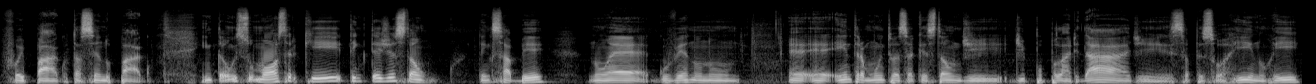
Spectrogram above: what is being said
foi pago, está sendo pago. Então isso mostra que tem que ter gestão, tem que saber, não é, governo não... é, é, entra muito essa questão de, de popularidade, essa pessoa ri, não ri.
